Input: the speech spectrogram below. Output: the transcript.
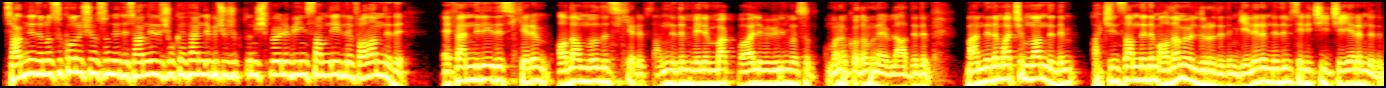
sen dedi nasıl konuşuyorsun dedi sen dedi çok efendi bir çocuktun hiç böyle bir insan değildin falan dedi. Efendiliği de sikerim adamlığı da sikerim sen dedim benim bak bu halimi bilmiyorsun amına kodumun evladı dedim. Ben dedim açım lan dedim aç insan dedim adam öldürür dedim gelirim dedim seni çiğ çiğ yerim dedim.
